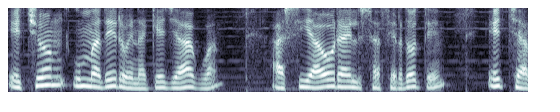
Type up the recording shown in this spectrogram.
echó un madero en aquella agua, así ahora el sacerdote echa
